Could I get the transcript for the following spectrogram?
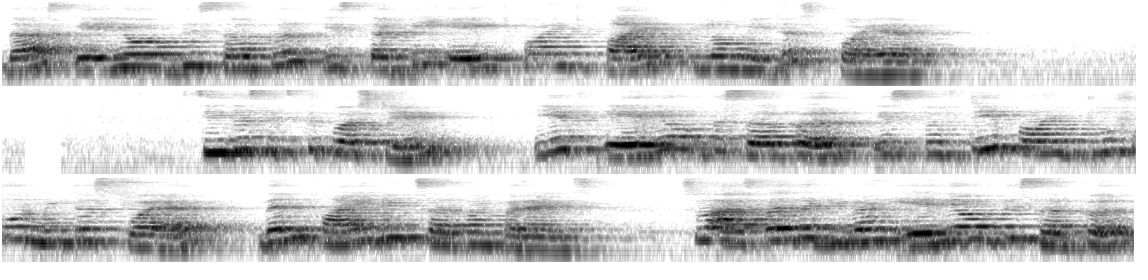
Thus, area of this circle is 38.5 kilometers square. See the sixth question. If area of the circle is 50.24 meters square, then find its circumference. So, as per the given area of the circle,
